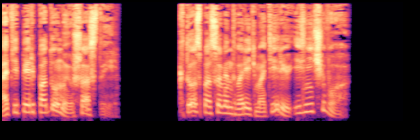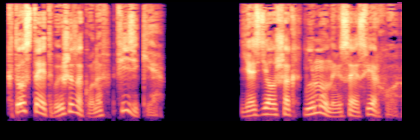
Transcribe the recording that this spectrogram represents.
«А теперь подумай, ушастый. Кто способен творить материю из ничего? Кто стоит выше законов физики?» Я сделал шаг к нему, нависая сверху.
